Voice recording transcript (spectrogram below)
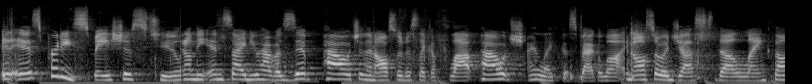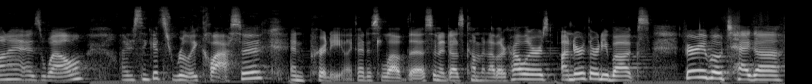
It is pretty spacious too. And on the inside you have a zip pouch and then also just like a flap pouch. I like this bag a lot. You can also adjust the length on it as well. I just think it's really classic and pretty. Like I just love this and it does come in other colors. Under 30 bucks. Very Bottega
